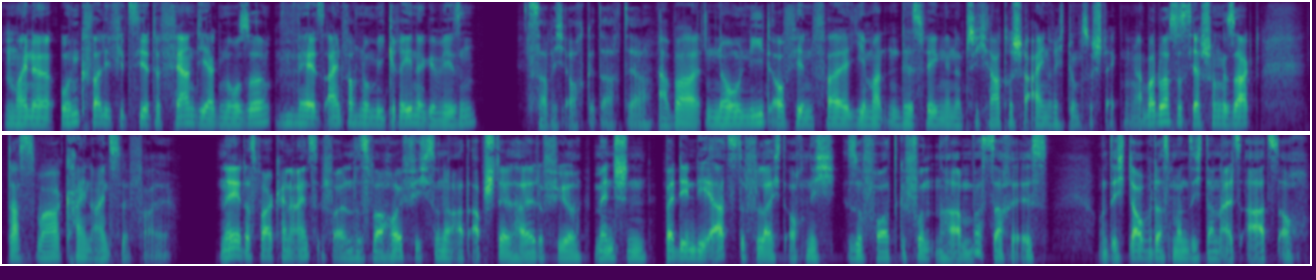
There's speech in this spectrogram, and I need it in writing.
Meine unqualifizierte Ferndiagnose wäre jetzt einfach nur Migräne gewesen. Das habe ich auch gedacht, ja. Aber no need auf jeden Fall, jemanden deswegen in eine psychiatrische Einrichtung zu stecken. Aber du hast es ja schon gesagt, das war kein Einzelfall. Nee, das war kein Einzelfall und das war häufig so eine Art Abstellhalde für Menschen, bei denen die Ärzte vielleicht auch nicht sofort gefunden haben, was Sache ist. Und ich glaube, dass man sich dann als Arzt auch,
